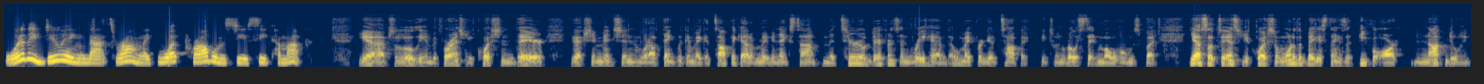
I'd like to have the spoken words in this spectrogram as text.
What are they doing that's wrong? Like what problems do you see come up Yeah, absolutely. And before I answer your question there, you actually mentioned what I think we can make a topic out of maybe next time material difference and rehab. That will make for a good topic between real estate and mobile homes. But yeah, so to answer your question, one of the biggest things that people are not doing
